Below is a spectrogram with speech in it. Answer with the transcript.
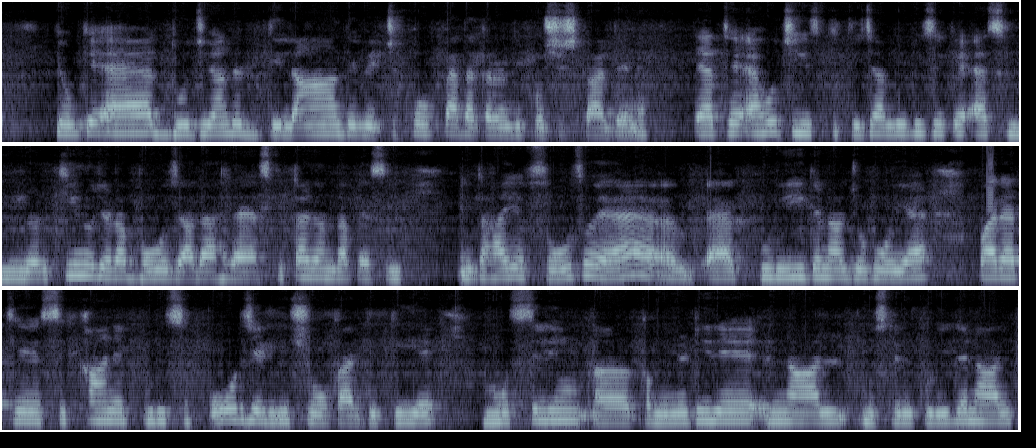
ਕਿਉਂਕਿ ਇਹ ਦੂਜਿਆਂ ਦੇ ਦਿਲਾਂ ਦੇ ਵਿੱਚ ਖੋਫ ਪੈਦਾ ਕਰਨ ਦੀ ਕੋਸ਼ਿਸ਼ ਕਰਦੇ ਨੇ। ਤੇ ਇੱਥੇ ਇਹੋ ਚੀਜ਼ ਕੀਤੀ ਜਾਂਦੀ ਵੀ ਸੀ ਕਿ ਇਸ ਲੜਕੀ ਨੂੰ ਜਿਹੜਾ ਬਹੁਤ ਜ਼ਿਆਦਾ ਹਰਾਸ ਕੀਤਾ ਜਾਂਦਾ ਪਿਆ ਸੀ ਇੰਤਹਾਈ ਅਫਸੋਸ ਹੋਇਆ ਇਹ ਕੁੜੀ ਦੇ ਨਾਲ ਜੋ ਹੋਇਆ ਪਰ ਇੱਥੇ ਸਿੱਖਾਂ ਨੇ ਪੂਰੀ ਸਪੋਰਟ ਜਿਹੜੀ ਸ਼ੋਅ ਕਰ ਦਿੱਤੀ ਹੈ। ਮੁਸਲਿਮ ਕਮਿਊਨਿਟੀ ਦੇ ਨਾਲ, ਮੁਸਲਿਮ ਕੁੜੀ ਦੇ ਨਾਲ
